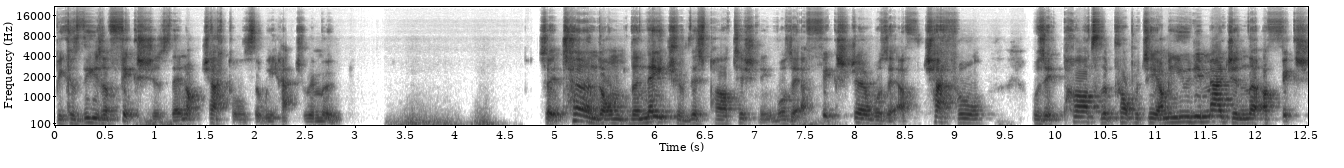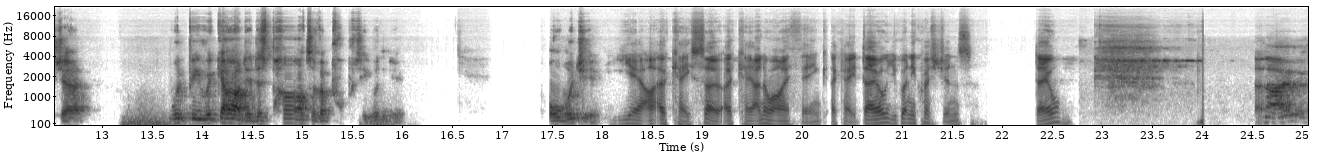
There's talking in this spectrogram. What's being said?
because these are fixtures. They're not chattels that we had to remove. So it turned on the nature of this partitioning. Was it a fixture? Was it a chattel? Was it part of the property? I mean, you'd imagine that a fixture would be regarded as part of a property, wouldn't you? Or would you? Yeah. Okay. So okay, I know what I think. Okay, Dale, you got any questions? Dale? No.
